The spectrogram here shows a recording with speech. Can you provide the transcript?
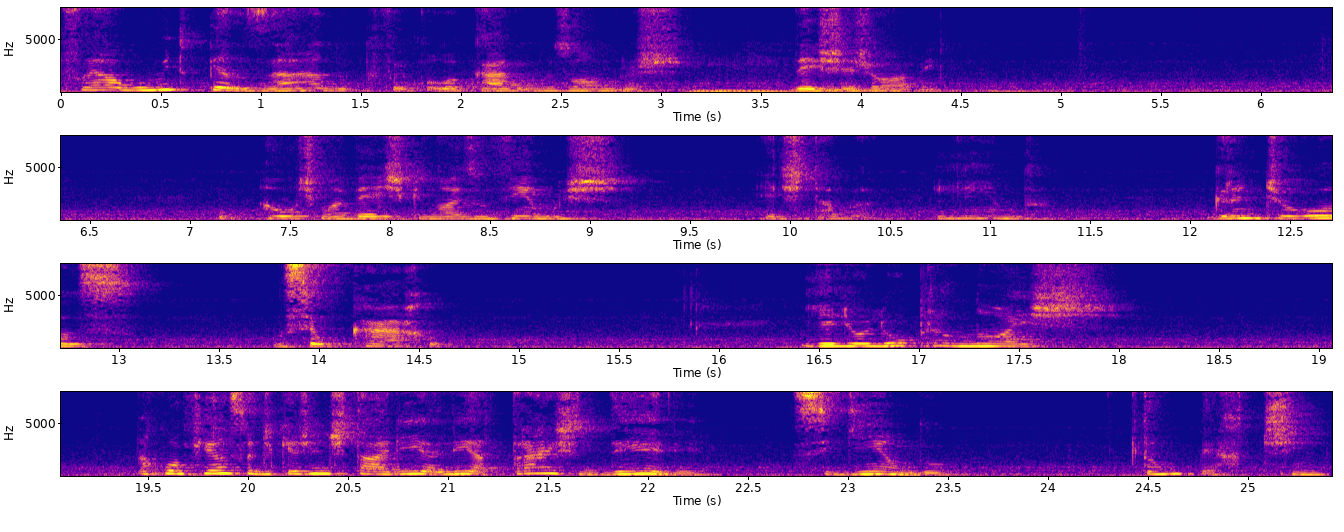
foi algo muito pesado que foi colocado nos ombros deste jovem. A última vez que nós o vimos, ele estava lindo, grandioso, no seu carro. E ele olhou para nós, na confiança de que a gente estaria ali atrás dele, seguindo, tão pertinho.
